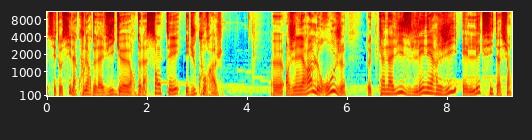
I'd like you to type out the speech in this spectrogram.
c'est aussi la couleur de la vigueur, de la santé et du courage. Euh, en général, le rouge canalise l'énergie et l'excitation.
